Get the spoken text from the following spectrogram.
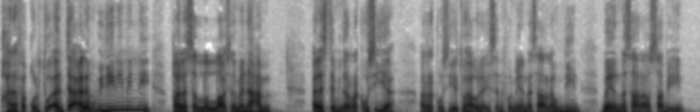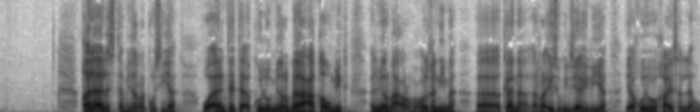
قال فقلت أنت أعلم بديني مني؟ قال صلى الله عليه وسلم نعم. ألست من الركوسية؟ الركوسية هؤلاء صنف من النصارى لهم دين بين النصارى والصابئين. قال ألست من الركوسية؟ وأنت تأكل مرباع قومك. المرباع ربع الغنيمة آه، كان الرئيس في الجاهلية يأخذه خالصا له.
